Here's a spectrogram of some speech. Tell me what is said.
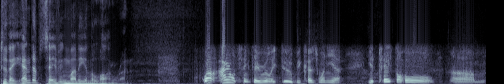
do they end up saving money in the long run? Well, I don't think they really do because when you you take the whole um,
